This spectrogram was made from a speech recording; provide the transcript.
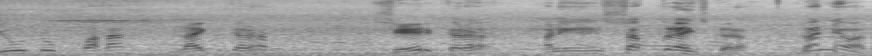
यूट्यूब पहा लाईक करा शेअर करा आणि सबस्क्राईब करा. धन्यवाद.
